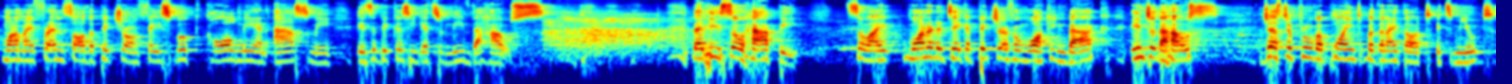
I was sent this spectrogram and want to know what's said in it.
one of my friends saw the picture on Facebook, called me and asked me, Is it because he gets to leave the house that he's so happy? So I wanted to take a picture of him walking back into the house just to prove a point, but then I thought it's mute.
